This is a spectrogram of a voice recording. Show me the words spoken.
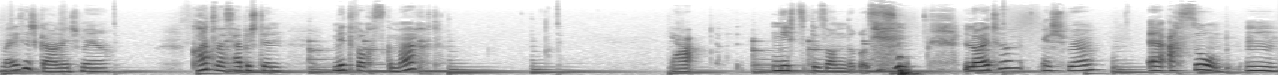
Weiß ich gar nicht mehr. Gott, was habe ich denn mittwochs gemacht? Ja, nichts Besonderes. Leute, ich schwöre. Äh, ach so, mh,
